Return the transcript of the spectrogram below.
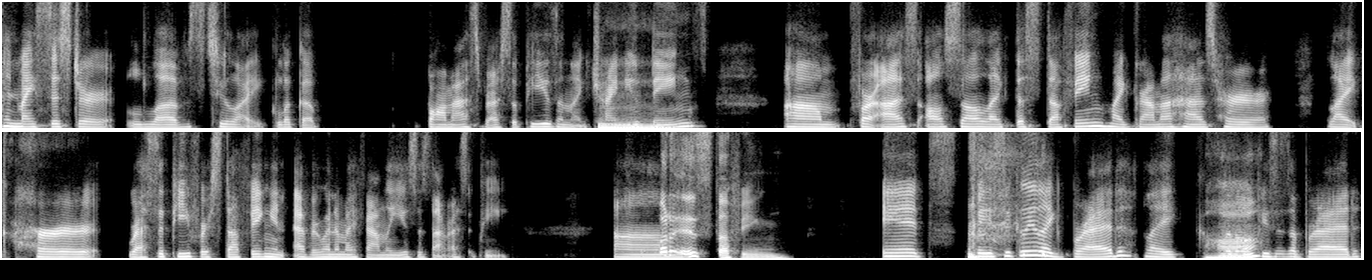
and my sister loves to like look up bomb ass recipes and like try new Mm. things. Um, for us also like the stuffing, my grandma has her like her recipe for stuffing, and everyone in my family uses that recipe. Um, what is stuffing? It's basically like bread, like Uh-huh. little pieces of bread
